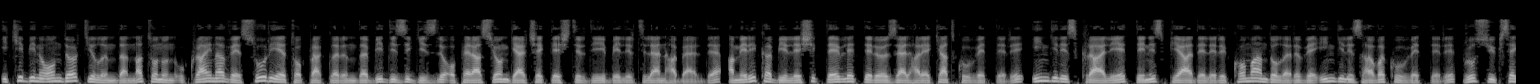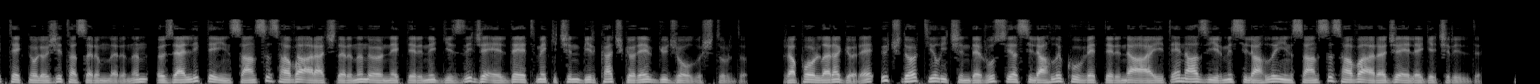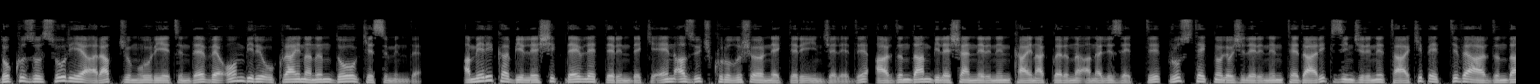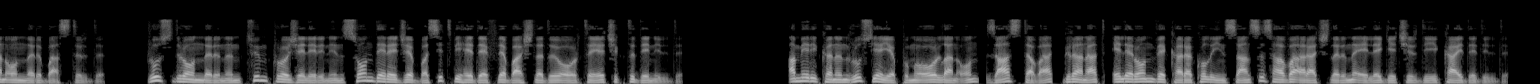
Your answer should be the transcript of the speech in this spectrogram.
2014 yılında NATO'nun Ukrayna ve Suriye topraklarında bir dizi gizli operasyon gerçekleştirdiği belirtilen haberde, Amerika Birleşik Devletleri Özel Harekat Kuvvetleri, İngiliz Kraliyet Deniz Piyadeleri Komandoları ve İngiliz Hava Kuvvetleri, Rus yüksek teknoloji tasarımlarının, özellikle insansız hava araçlarının örneklerini gizlice elde etmek için birkaç görev gücü oluşturdu. Raporlara göre, 3-4 yıl içinde Rusya Silahlı Kuvvetlerine ait en az 20 silahlı insansız hava aracı ele geçirildi. 9'u Suriye Arap Cumhuriyeti'nde ve 11'i Ukrayna'nın doğu kesiminde. Amerika Birleşik Devletleri'ndeki en az 3 kuruluş örnekleri inceledi, ardından bileşenlerinin kaynaklarını analiz etti, Rus teknolojilerinin tedarik zincirini takip etti ve ardından onları bastırdı. Rus dronlarının tüm projelerinin son derece basit bir hedefle başladığı ortaya çıktı denildi. Amerika'nın Rusya yapımı Orlan 10, Zastava, Granat, Eleron ve Karakol insansız hava araçlarını ele geçirdiği kaydedildi.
